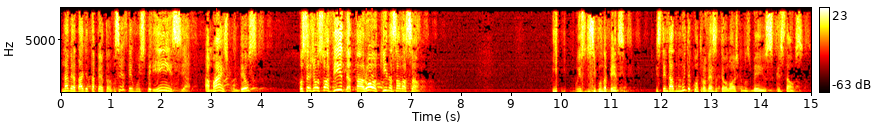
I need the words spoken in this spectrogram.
Na verdade, ele está perguntando, você já teve uma experiência a mais com Deus? Ou seja, a sua vida parou aqui na salvação. E isso de segunda bênção. Isso tem dado muita controvérsia teológica nos meios cristãos.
